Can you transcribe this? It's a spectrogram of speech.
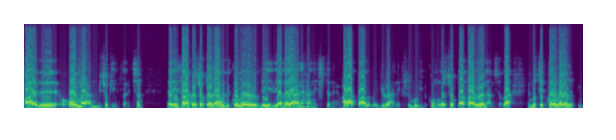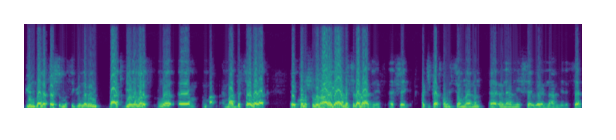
faili olmayan birçok insan için e, insan hakları çok da önemli bir konu değil ya da yani hani işte hayat pahalılığı, güvenlik, şu bu gibi konuları çok daha fazla önemsiyorlar. E, bu tip konuların gündeme taşınması, gündemin belki bir numaralı e, maddesi olarak e, konuşulur hale gelmesi de bence e, şey hakikat komisyonlarının e, önemli işlevlerinden birisi.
